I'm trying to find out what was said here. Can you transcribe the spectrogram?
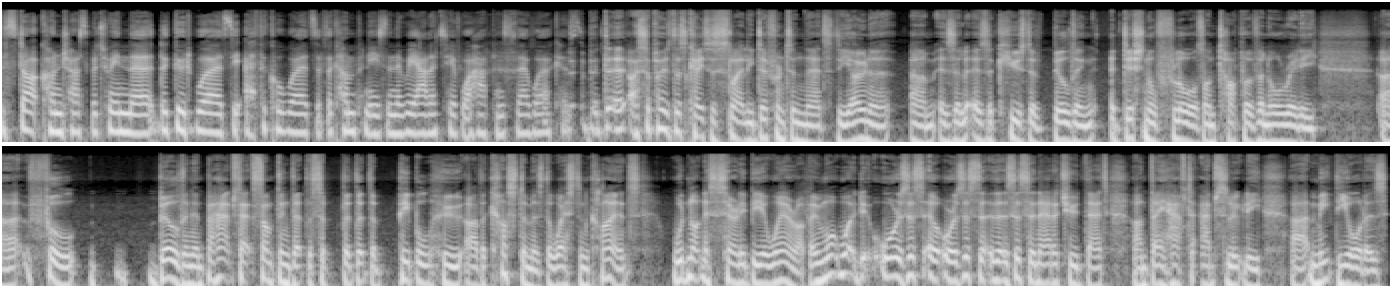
the stark contrast between the, the good words, the ethical words of the companies and the reality of what happens to their workers. But uh, I suppose this case is slightly different in that the owner um, is, is accused of building additional floors on top of an already uh, full building, and perhaps that's something that the, that, that the people who are the customers, the Western clients, would not necessarily be aware of. I mean, what, what or is this, or is this, is this an attitude that um, they have to absolutely uh, meet the orders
